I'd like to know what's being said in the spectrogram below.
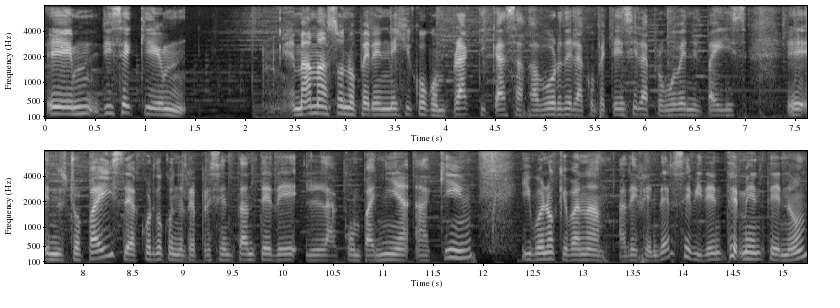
Em, dice que Amazon opera en México con prácticas a favor de la competencia y la promueve en el país, eh, en nuestro país, de acuerdo con el representante de la compañía aquí. Y bueno, que van a, defenderse, evidentemente, ¿no?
